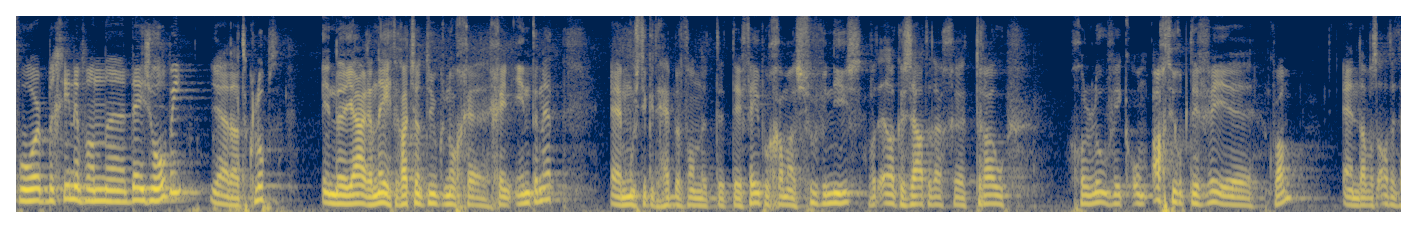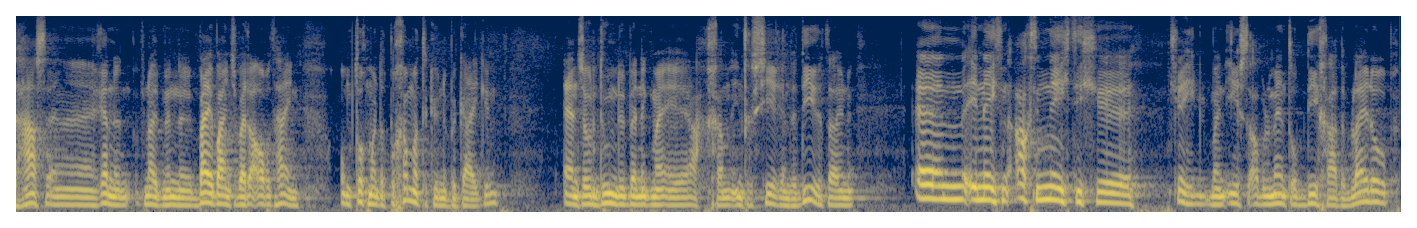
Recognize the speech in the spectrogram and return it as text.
voor het beginnen van deze hobby? Ja, dat klopt. In de jaren 90 had je natuurlijk nog geen internet. En moest ik het hebben van het tv-programma Souvenirs, wat elke zaterdag trouw geloof ik, om 8 uur op tv kwam. En dat was altijd haasten en rennen vanuit mijn bijbaantje bij de Albert Heijn. Om toch maar dat programma te kunnen bekijken. En zodoende ben ik mij ja, gaan interesseren in de dierentuinen. En in 1998 kreeg ik mijn eerste abonnement op Diergaarde Blijdorp.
